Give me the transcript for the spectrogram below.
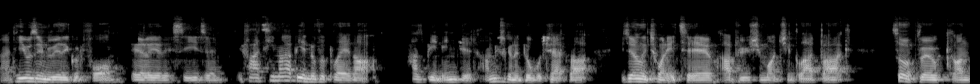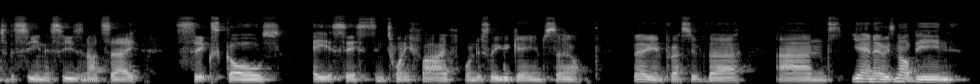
And he was in really good form earlier this season. In fact, he might be another player that has been injured. I'm just going to double check that. He's only 22, Borussia Mönchengladbach. Sort of broke onto the scene this season, I'd say. Six goals, eight assists in 25 Bundesliga games. So very impressive there. And yeah, no, he's not been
